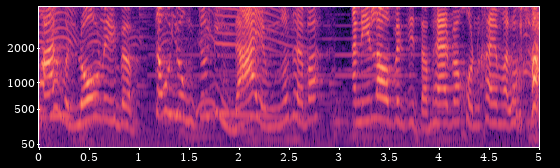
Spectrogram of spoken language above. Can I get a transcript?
มารถเหมือนโลกในแบบเจ้ายงเจ้าหญิงได้อะมึงเข้าใจปะอันนี้เราเป็นจิตแพทย์ปะคนไข้มาแล้วปะ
